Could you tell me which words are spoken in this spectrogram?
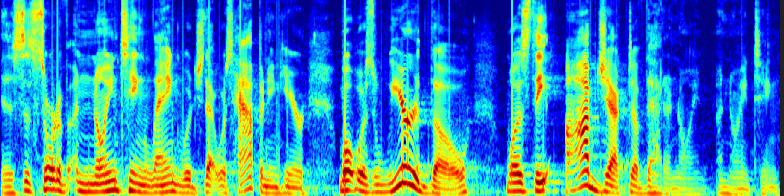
This is sort of anointing language that was happening here. What was weird, though, was the object of that anointing.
